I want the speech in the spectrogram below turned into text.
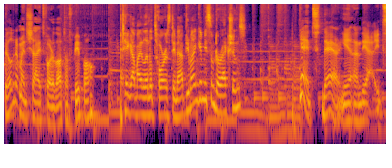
pilgrimage site for a lot of people. Take out my little touristy map. Do you mind giving me some directions? Yeah, it's there. Yeah, and yeah, it's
